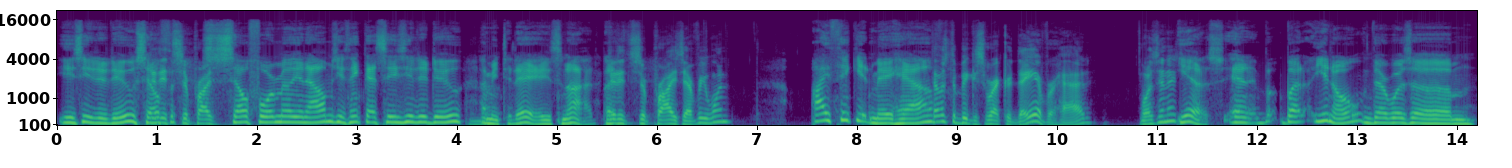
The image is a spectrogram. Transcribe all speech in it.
easy to do. Sell it surprise- sell four million albums. You think that's easy to do? I mean, today it's not, but Did it surprise everyone? I think it may have. That was the biggest record they ever had, wasn't it? Yes, and but, but you know there was um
